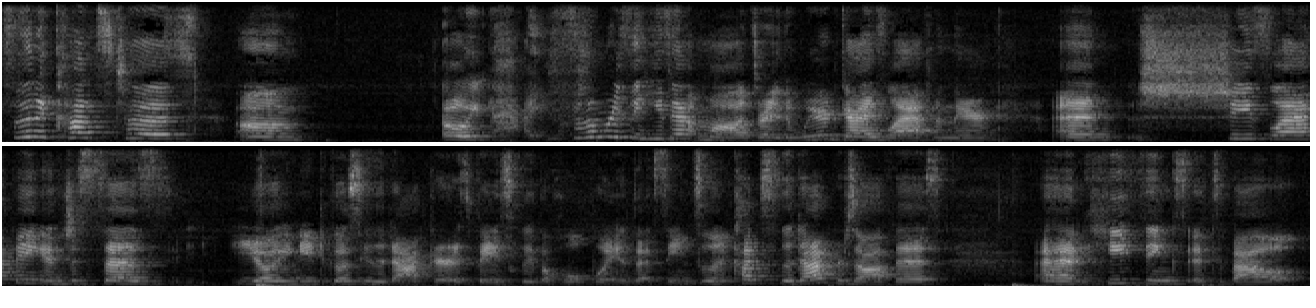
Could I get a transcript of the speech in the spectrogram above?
So then it cuts to, um, oh, for some reason he's at Maud's, right? The weird guy's laughing there, and she's laughing and just says, "Yo, you need to go see the doctor." Is basically the whole point of that scene. So then it cuts to the doctor's office, and he thinks it's about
